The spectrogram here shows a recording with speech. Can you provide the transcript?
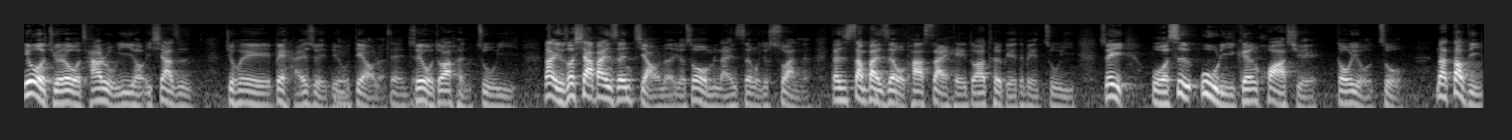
因为我觉得我擦乳液哦，一下子就会被海水流掉了，对，所以我都要很注意。那有时候下半身脚呢，有时候我们男生我就算了，但是上半身我怕晒黑，都要特别特别注意。所以我是物理跟化学都有做。那到底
